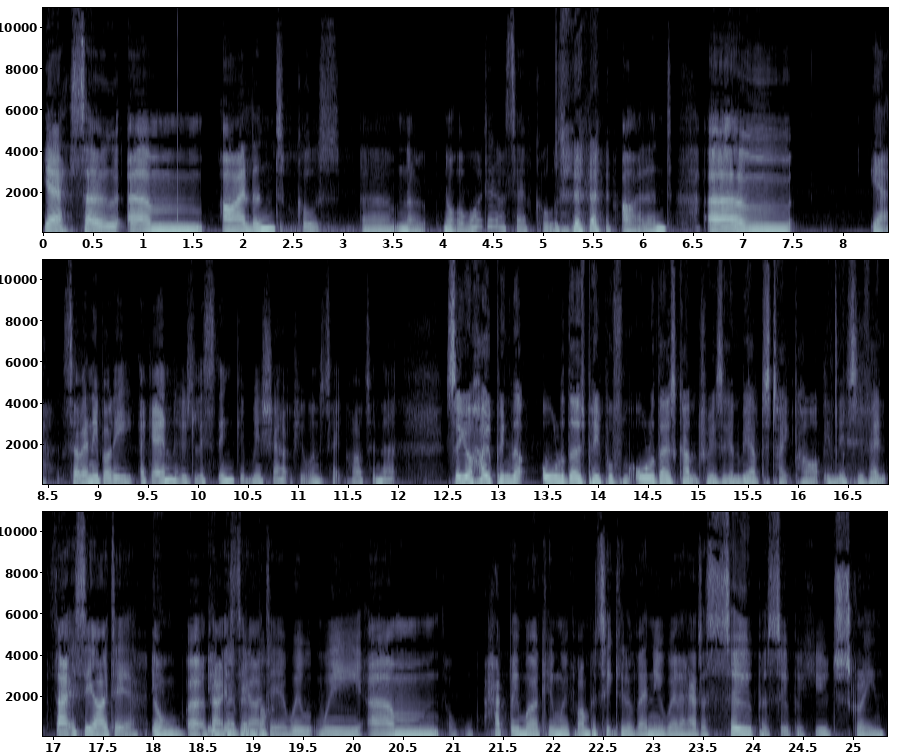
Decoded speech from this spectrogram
yeah, so um, Ireland, of course. Um, no, not why did I say of course? Ireland. Um, yeah. So anybody again who's listening, give me a shout if you want to take part in that. So you're hoping that all of those people from all of those countries are going to be able to take part in this event. That is the idea. In- uh, that is the idea. We we um, had been working with one particular venue where they had a super super huge screen,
